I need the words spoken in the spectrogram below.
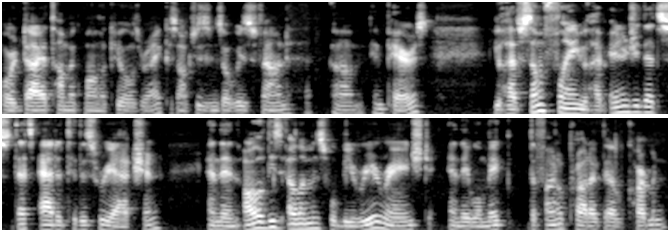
or diatomic molecules, right? Because oxygen is always found um, in pairs. You'll have some flame, you'll have energy that's that's added to this reaction, and then all of these elements will be rearranged and they will make the final product of carbon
